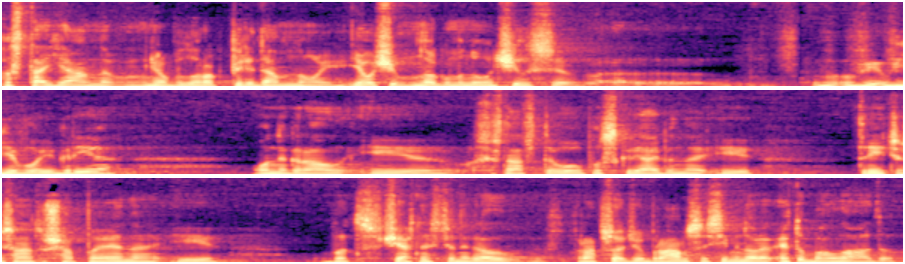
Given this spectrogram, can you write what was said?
постоянно, у него был урок передо мной. Я очень многому научился э, в, в его игре. Он играл и 16-й опус Скрябина, и третью сонату Шопена, и вот в частности он играл рапсодию Брамса, Семинора, эту балладу.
